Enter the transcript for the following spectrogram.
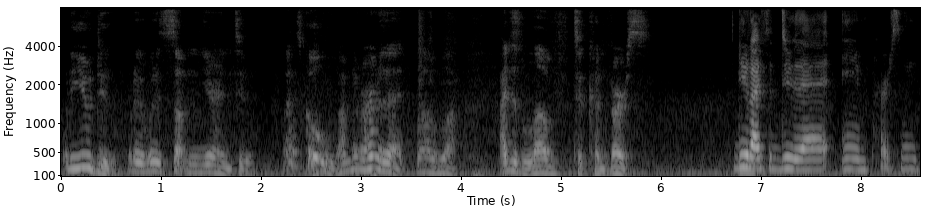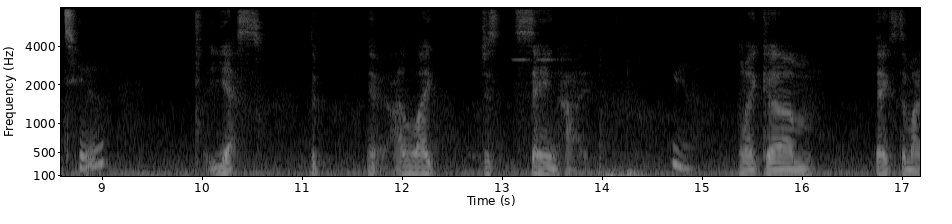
What do you do? What, what is something you're into? That's cool. I've never heard of that. Blah blah blah. I just love to converse. Do you like to do that in person too? Yes, the, yeah. I like just saying hi. Yeah. like um thanks to my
